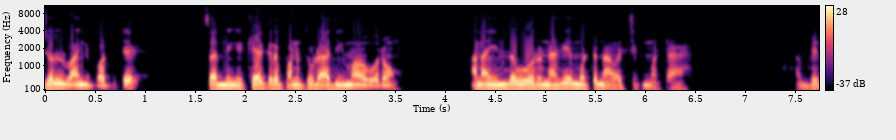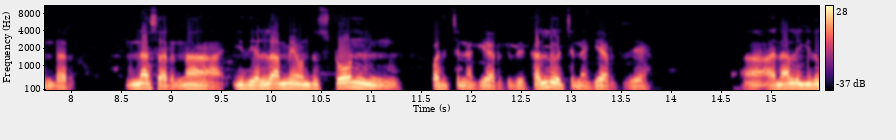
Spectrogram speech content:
ஜுவல் வாங்கி பார்த்துட்டு சார் நீங்கள் கேட்குற பணத்தோட அதிகமாக வரும். ஆனால் இந்த ஒரு நகையை மட்டும் நான் வச்சுக்க மாட்டேன். அப்படின்றார். என்ன சார்னா இது எல்லாமே வந்து ஸ்டோன் பதிச்ச நகையாக இருக்குது கல் வச்ச நகையாக இருக்குது. அதனால் இது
